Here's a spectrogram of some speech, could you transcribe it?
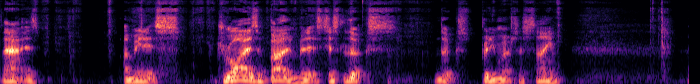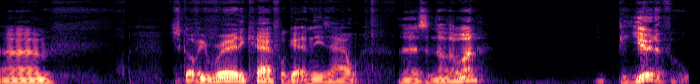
That is, I mean, it's dry as a bone, but it just looks looks pretty much the same. Um, just got to be really careful getting these out. There's another one. Beautiful.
